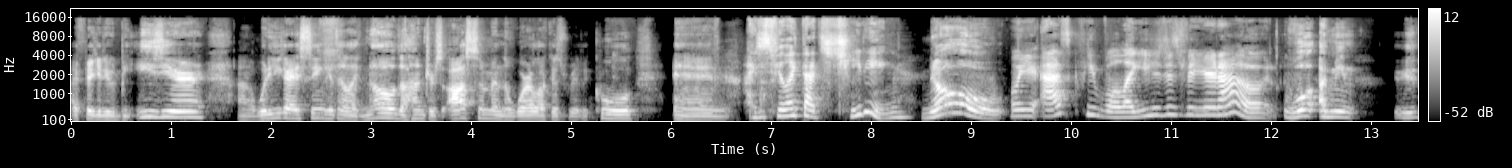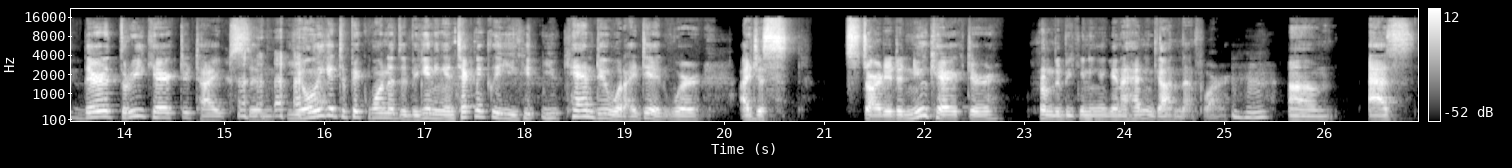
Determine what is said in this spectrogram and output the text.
I figured it would be easier. Uh, what do you guys think?" And they're like, "No, the hunter's awesome and the warlock is really cool." And I just feel like that's cheating. no, When you ask people, like, you should just figure it out. Well, I mean, there are three character types, and you only get to pick one at the beginning. And technically, you you can do what I did, where I just started a new character from the beginning again. I hadn't gotten that far Mm-hmm. um, as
